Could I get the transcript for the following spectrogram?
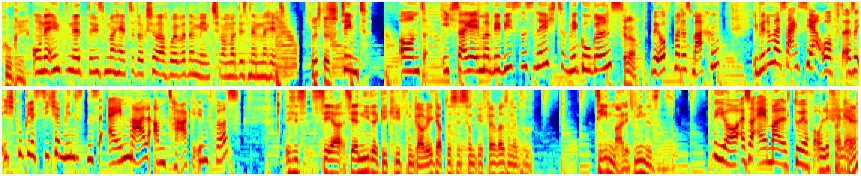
Google. Ohne Internet da ist man heutzutage schon ein halber der Mensch, wenn man das nicht mehr hätte. So ist das. Stimmt. Und ich sage immer, wir wissen es nicht, wir googeln es. Genau. Wie oft wir das machen? Ich würde mal sagen, sehr oft. Also ich google sicher mindestens einmal am Tag irgendwas. Es ist sehr, sehr niedergegriffen, glaube ich. Ich glaube, das ist ungefähr, weiß ich nicht, zehnmal ist mindestens. Ja, also einmal tue ich auf alle Fälle. Okay.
